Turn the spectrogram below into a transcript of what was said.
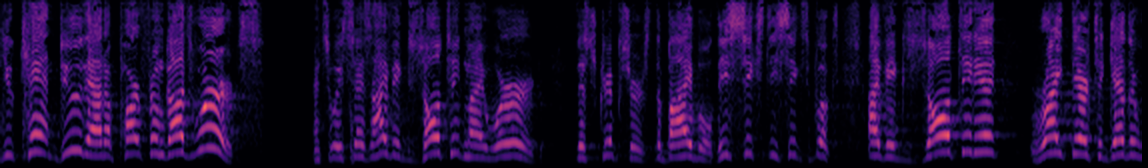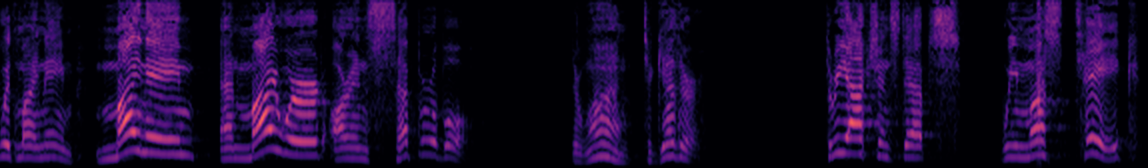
you can't do that apart from God's words. And so he says, I've exalted my word, the scriptures, the Bible, these 66 books. I've exalted it right there together with my name. My name and my word are inseparable. They're one together. Three action steps we must take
